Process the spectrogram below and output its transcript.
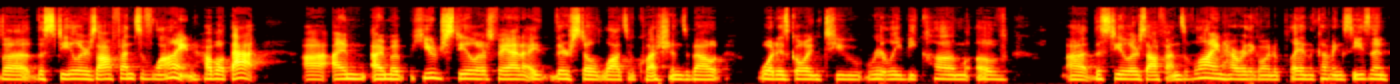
the the Steelers' offensive line. How about that? Uh, I'm I'm a huge Steelers fan. I, there's still lots of questions about what is going to really become of uh, the Steelers' offensive line. How are they going to play in the coming season?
